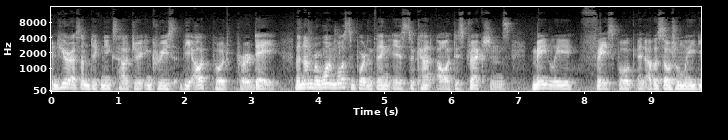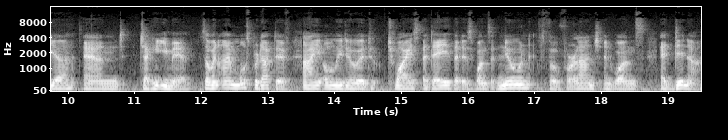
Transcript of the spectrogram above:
And here are some techniques how to increase the output per day. The number one most important thing is to cut out distractions, mainly Facebook and other social media and checking email. So when I'm most productive, I only do it twice a day, that is once at noon, so for lunch, and once at dinner.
